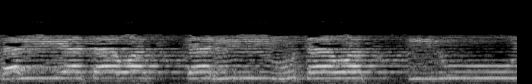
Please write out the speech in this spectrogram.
فليتوكل المتوكلون.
